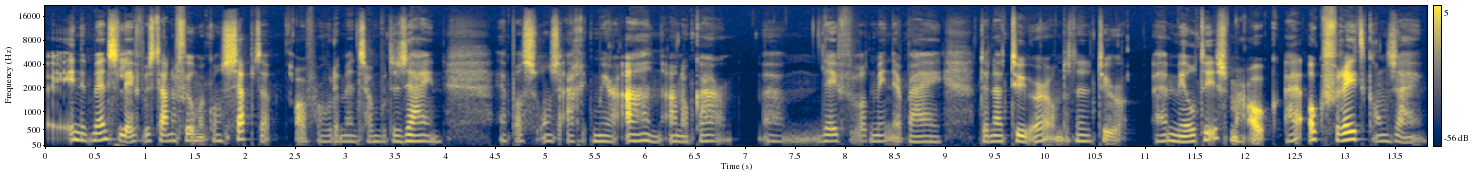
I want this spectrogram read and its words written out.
in het mensenleven bestaan er veel meer concepten over hoe de mens zou moeten zijn. En passen we ons eigenlijk meer aan aan elkaar. Um, leven wat minder bij de natuur, omdat de natuur he, mild is, maar ook, he, ook vreed kan zijn.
